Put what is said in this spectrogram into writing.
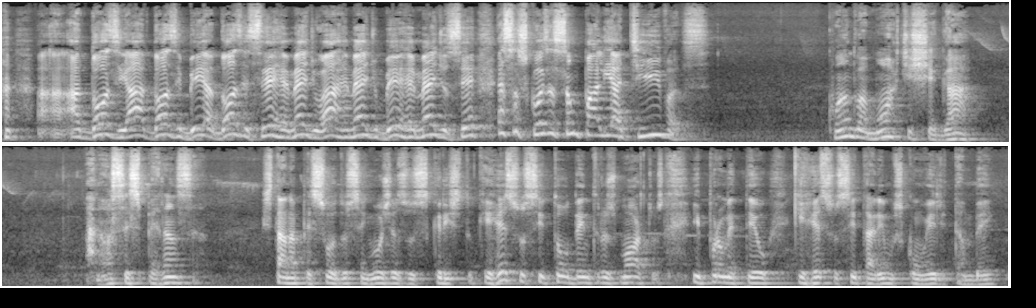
a, a, dose A, a dose B, a dose C, remédio A, remédio B, remédio C? Essas coisas são paliativas. Quando a morte chegar, a nossa esperança está na pessoa do Senhor Jesus Cristo, que ressuscitou dentre os mortos e prometeu que ressuscitaremos com ele também.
